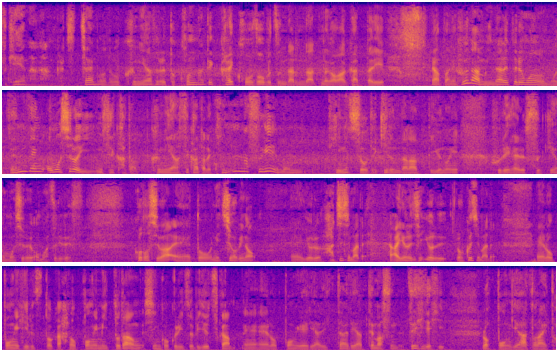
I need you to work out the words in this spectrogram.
すげえななんかちっちゃいものでも組み合わせるとこんなでっかい構造物になるんだってのが分かったりやっぱね普段見慣れてるものも全然面白い見せ方組み合わせ方でこんなすげえもん非日常できるんだなっていうのに触れ合えるすっげえ面白いお祭りです。今年は、えーと、日曜日の、え、夜8時まであ夜夜6時まで、えー、六本木ヒルズとか六本木ミッドタウン新国立美術館、えー、六本木エリアで一体でやってますんでぜひぜひ六本木アートナイト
